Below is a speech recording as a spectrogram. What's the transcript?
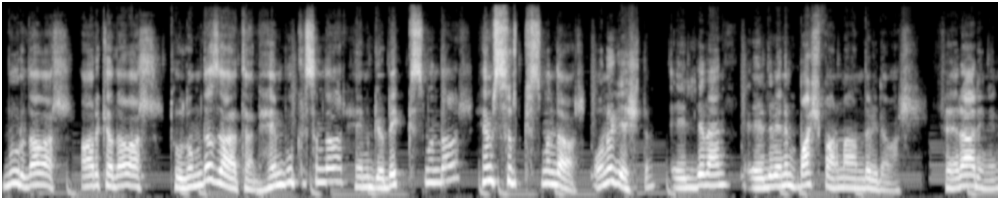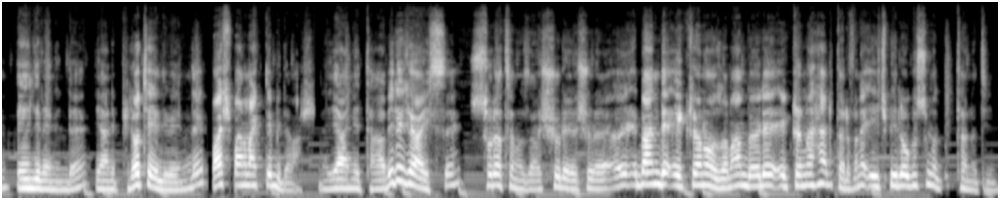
Burada var. Arkada var. Tulumda zaten hem bu kısımda var hem göbek kısmında var hem sırt kısmında var. Onu geçtim. Eldiven, eldivenin baş parmağında bile var. Ferrari'nin eldiveninde yani pilot eldiveninde baş parmakta bile var. Yani tabiri caizse suratımıza şuraya şuraya e, ben de ekranı o zaman böyle ekranın her tarafına HP logosu mu tanıtayım?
